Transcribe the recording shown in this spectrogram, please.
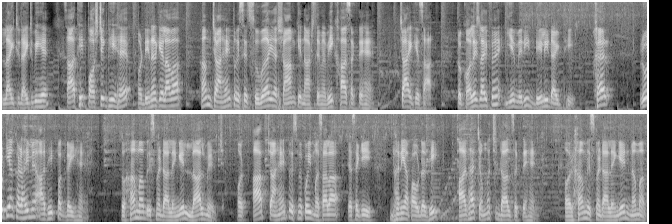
लाइट डाइट भी है, साथ ही पौष्टिक भी है और डिनर के अलावा हम चाहें तो इसे सुबह या शाम के नाश्ते में भी खा सकते हैं, चाय के साथ। तो कॉलेज लाइफ में ये मेरी डेली डाइट थी। खैर, रोटियाँ कढ़ाई में आधी पक गई हैं। तो हम अब इसमें डालेंगे लाल मिर्च और आप चाहें तो इसमें कोई मसाला, जैसे कि धनिया पाउडर भी आधा चम्मच डाल सकते हैं। और हम इसमें डालेंगे नमक।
